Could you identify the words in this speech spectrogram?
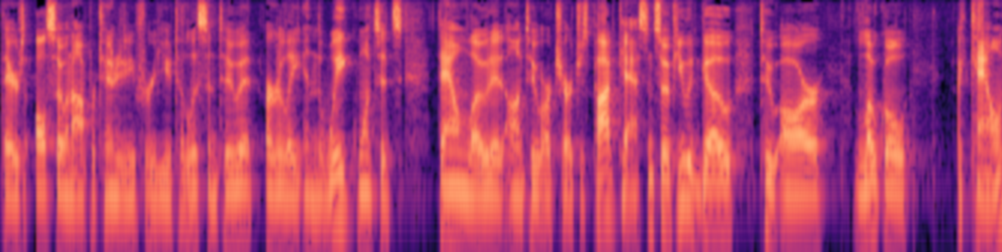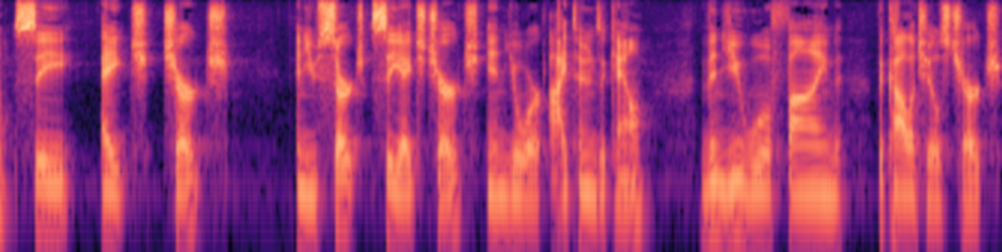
There's also an opportunity for you to listen to it early in the week once it's downloaded onto our church's podcast. And so if you would go to our local account, CH Church, and you search CH Church in your iTunes account, then you will find the College Hills Church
